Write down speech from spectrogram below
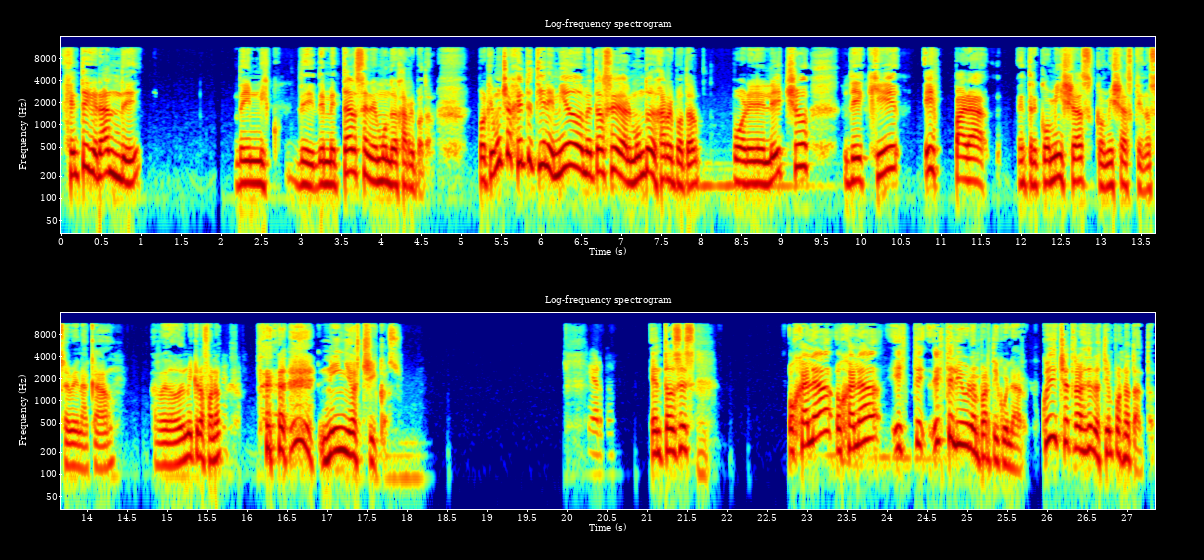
gente grande de, de, de meterse en el mundo de Harry Potter. Porque mucha gente tiene miedo de meterse al mundo de Harry Potter por el hecho de que es para, entre comillas, comillas que no se ven acá alrededor del micrófono, niños chicos. Cierto. Entonces, ojalá, ojalá este, este libro en particular, Quidditch a través de los tiempos no tanto,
